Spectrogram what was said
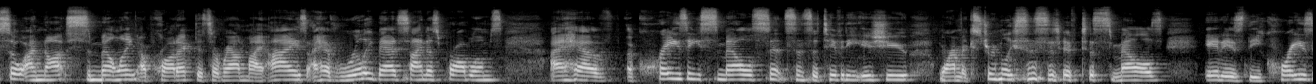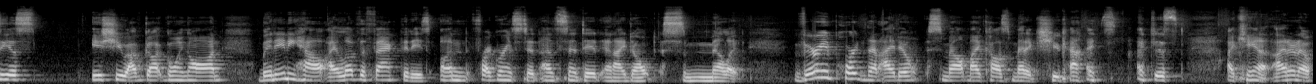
so I'm not smelling a product that's around my eyes. I have really bad sinus problems. I have a crazy smell sensitivity issue where I'm extremely sensitive to smells. It is the craziest issue I've got going on. But anyhow, I love the fact that it's unfragranced and unscented and I don't smell it. Very important that I don't smell my cosmetics, you guys. I just, I can't. I don't know.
